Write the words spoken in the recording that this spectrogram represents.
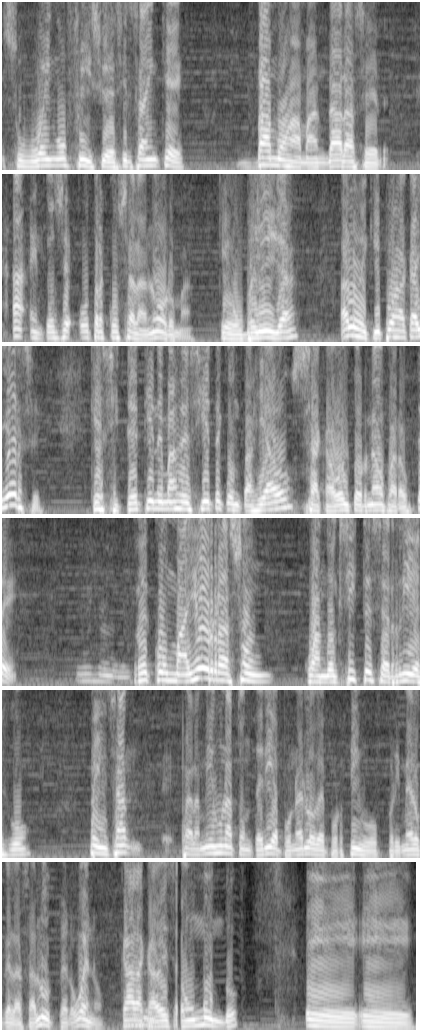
su buen oficio y decir, ¿saben qué? Vamos a mandar a hacer. Ah, entonces otra cosa la norma, que obliga a los equipos a callarse. Que si usted tiene más de siete contagiados, se acabó el torneo para usted. Entonces, con mayor razón, cuando existe ese riesgo, pensando, para mí es una tontería ponerlo deportivo primero que la salud, pero bueno, cada cabeza es un mundo. Eh, eh,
